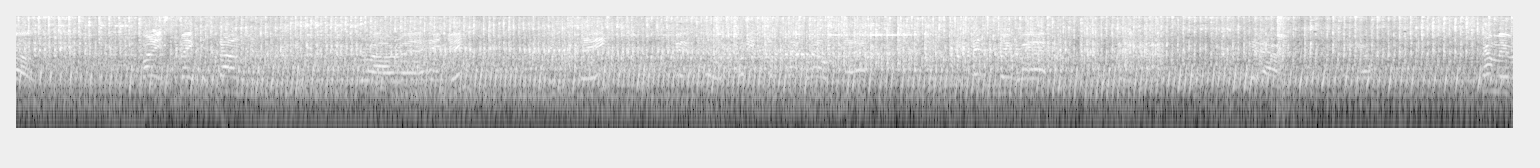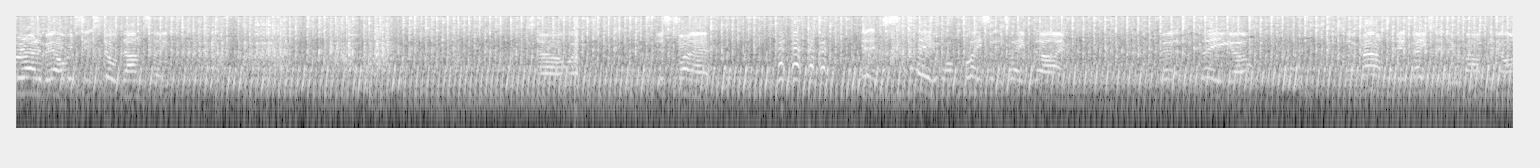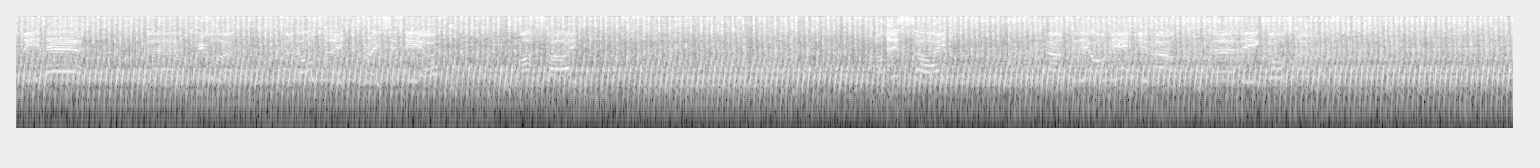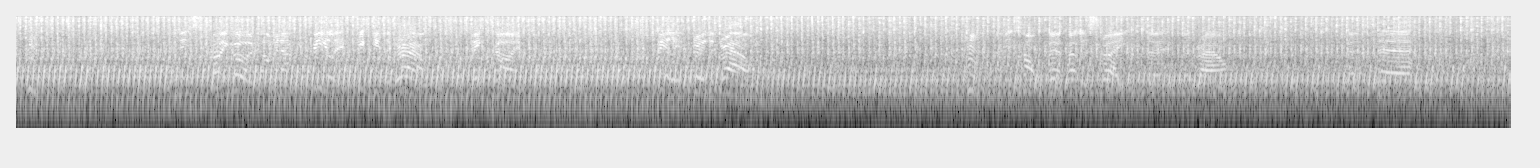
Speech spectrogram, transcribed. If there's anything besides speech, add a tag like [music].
managed to make a stand for our uh, engine. Can there. Uh, get out. Move around a bit. Obviously, it's still dancing. So uh, just trying to get it to stay in one place at the same time. But there you go. So mounted it basically, we mounted it on the air uh, cooler and alternator braces here on that side. And on this side, we mounted it on the engine mount, uh, the exhaust mount. And it's quite good. I mean, I can feel it kicking the ground big time. Feel it through the ground. it's not perfectly straight, the, the ground. But, uh,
